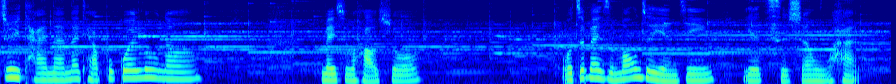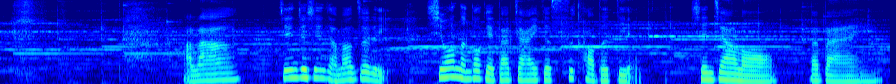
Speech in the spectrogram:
至于台南那条不归路呢，没什么好说。我这辈子蒙着眼睛也此生无憾。好啦，今天就先讲到这里，希望能够给大家一个思考的点。先这样喽，拜拜。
